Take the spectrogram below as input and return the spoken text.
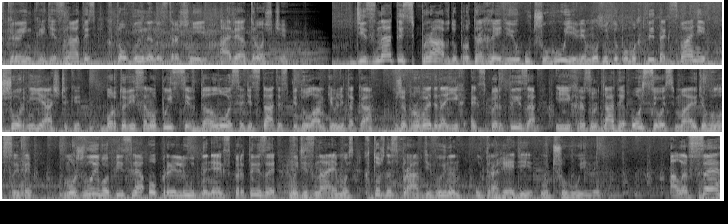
скриньки дізнатись, хто винен у страшній авіатрощі? Дізнатись правду про трагедію у Чугуєві можуть допомогти так звані чорні ящики. Бортові самописці вдалося дістати з під уламків літака. Вже проведена їх експертиза, і їх результати ось ось мають оголосити. Можливо, після оприлюднення експертизи ми дізнаємось, хто ж насправді винен у трагедії у Чугуєві. Але все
